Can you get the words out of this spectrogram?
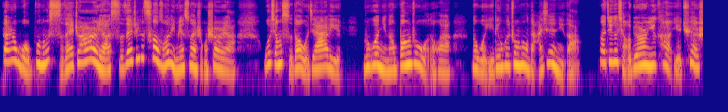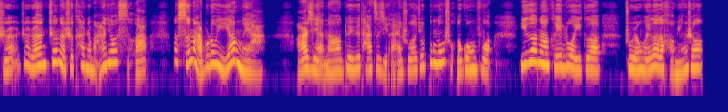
但是我不能死在这儿呀，死在这个厕所里面算什么事儿呀？我想死到我家里，如果你能帮助我的话，那我一定会重重答谢你的。”那这个小兵一看，也确实，这人真的是看着马上就要死了。那死哪不都一样的呀？而且呢，对于他自己来说，就动动手的功夫，一个呢可以落一个助人为乐的好名声，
